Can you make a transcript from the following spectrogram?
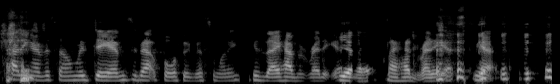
chatting over someone with DMs about Fourth Wing this morning because they haven't read it yet. yeah They hadn't read it yet. Yeah.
